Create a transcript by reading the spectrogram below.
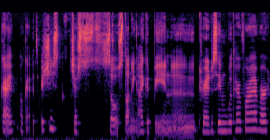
Okay, okay. She's just so stunning. I could be in a sim with her forever.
